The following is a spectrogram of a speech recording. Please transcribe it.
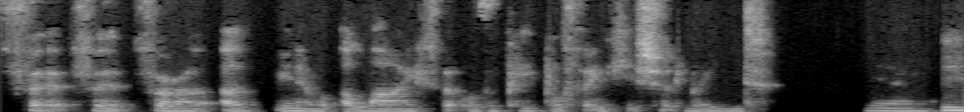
for, for, for a, a, you know, a life that other people think you should lead. Yeah. Mm-hmm.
